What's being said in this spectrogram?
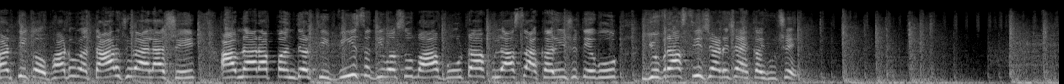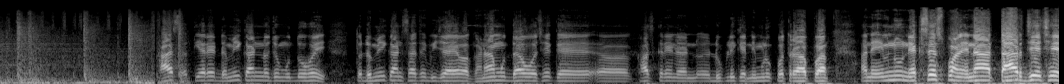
ભરતી કૌભાંડોના તાર જોડાયેલા છે. આવનારા પંદરથી વીસ દિવસોમાં મોટા ખુલાસા કરી છે તેવું યુવરાજસિંહ જાડેજાએ કહ્યું છે. ખાસ અત્યારે ડમીકાંડનો જો મુદ્દો હોય તો ડમીકાંડ સાથે બીજા એવા ઘણા મુદ્દાઓ છે કે ખાસ કરીને ડુપ્લિકેટ નિમણૂક પત્ર આપવા અને એમનું નેક્સેસ પણ એના તાર જે છે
